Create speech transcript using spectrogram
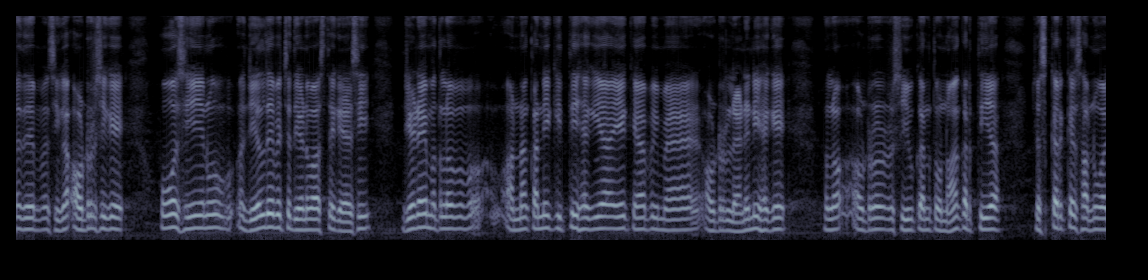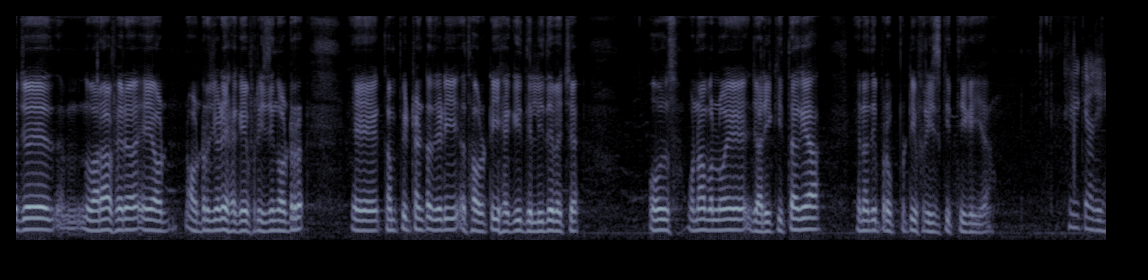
ਇਹਦੇ ਸੀਗਾ ਆਰਡਰ ਸੀਗੇ, ਉਹ ਅਸੀਂ ਇਹਨੂੰ ਜੇਲ੍ਹ ਦੇ ਵਿੱਚ ਦੇਣ ਵਾਸਤੇ ਗਏ ਸੀ। ਜਿਹੜੇ ਮਤਲਬ ਆਨਾਕਾਨੀ ਕੀਤੀ ਹੈਗੀ ਆ, ਇਹ ਕਿਹਾ ਵੀ ਮੈਂ ਆਰਡਰ ਲੈਣੇ ਨਹੀਂ ਹੈਗੇ, ਮਤਲਬ ਆਰਡਰ ਰਿਸੀਵ ਕਰਨ ਤੋਂ ਨਾ ਕਰਤੀ ਆ। ਜਿਸ ਕਰਕੇ ਸਾਨੂੰ ਅੱਜ ਇਹ ਦੁਬਾਰਾ ਫਿਰ ਇਹ ਆਰਡਰ ਜਿਹੜੇ ਹੈਗੇ ਫਰੀਜ਼ਿੰਗ ਆਰਡਰ ਇਹ ਕੰਪੀਟੈਂਟ ਜਿਹੜੀ ਅਥਾਰਟੀ ਹੈਗੀ ਦਿੱਲੀ ਦੇ ਵਿੱਚ, ਉਸ, ਉਹਨਾਂ ਵੱਲੋਂ ਇਹ ਜਾਰੀ ਕੀਤਾ ਗਿਆ। ਇਹਨਾਂ ਦੀ ਪ੍ਰਾਪਰਟੀ ਫਰੀਜ਼ ਕੀਤੀ ਗਈ ਆ। ਠੀਕ ਹੈ ਜੀ।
